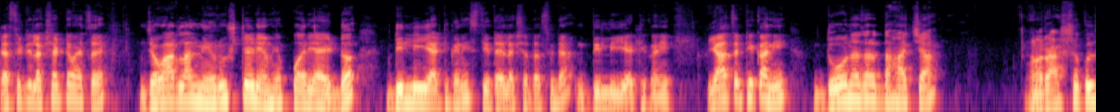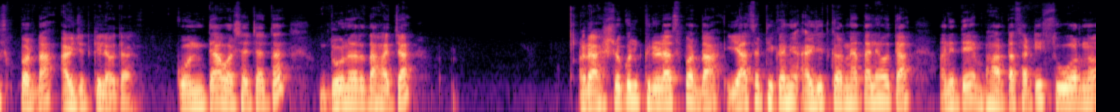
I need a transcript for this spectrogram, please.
त्यासाठी लक्षात ठेवायचं आहे जवाहरलाल नेहरू स्टेडियम हे पर्याय ड दिल्ली या ठिकाणी स्थित आहे. लक्षात असू द्या दिल्ली या ठिकाणी. याच ठिकाणी दोन हजार दहाच्या राष्ट्रकुल स्पर्धा आयोजित केल्या होत्या. कोणत्या वर्षाच्या तर? दोन हजार दहाच्या राष्ट्रकुल क्रीडा स्पर्धा याच ठिकाणी आयोजित करण्यात आल्या होत्या आणि ते भारतासाठी सुवर्ण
